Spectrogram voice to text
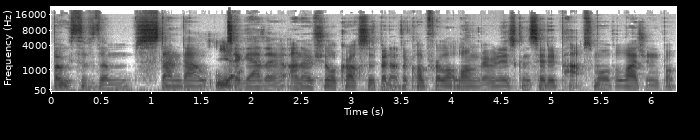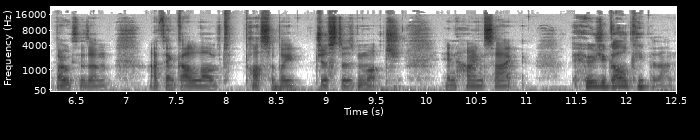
both of them stand out yeah. together. I know Shawcross has been at the club for a lot longer and is considered perhaps more of a legend, but both of them I think are loved possibly just as much in hindsight. Who's your goalkeeper then?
